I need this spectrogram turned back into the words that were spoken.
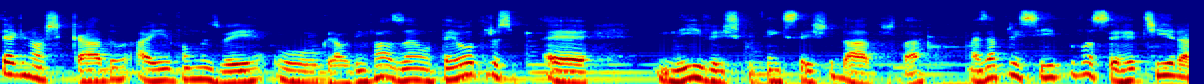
diagnosticado, aí vamos ver o grau de invasão. Tem outros é, níveis que tem que ser estudados, tá? Mas a princípio você retira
